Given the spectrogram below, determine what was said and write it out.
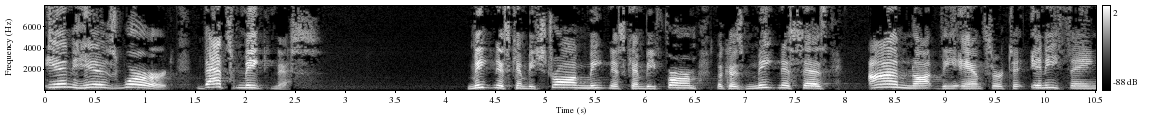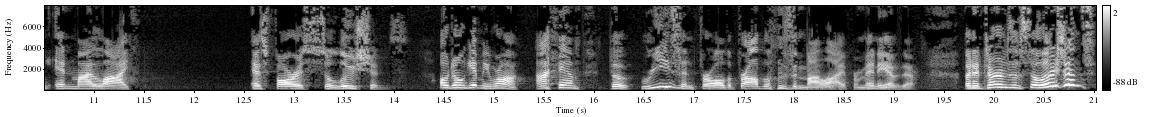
in His Word. That's meekness. Meekness can be strong, meekness can be firm because meekness says, I'm not the answer to anything in my life as far as solutions. Oh, don't get me wrong. I am the reason for all the problems in my life, or many of them. But in terms of solutions,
